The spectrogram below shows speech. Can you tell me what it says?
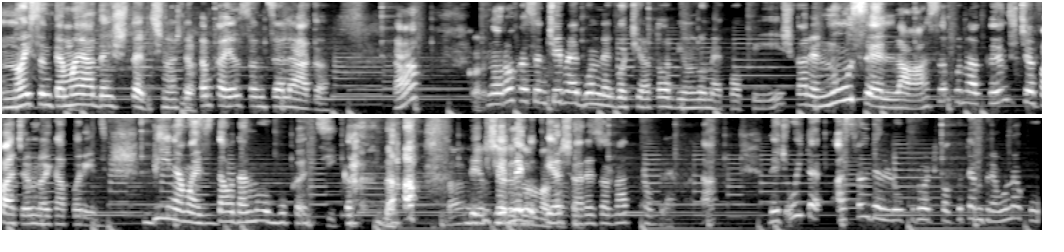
Noi suntem mai deștepți și ne așteptăm da. ca el să înțeleagă. Da? Corect. Noroc că sunt cei mai buni negociatori din lume copii și care nu se lasă până când ce facem noi ca părinți. Bine, mai îți dau, dar numai o bucățică. Da? da? da deci el și-a rezolvat, el și-a rezolvat problema. Da? Deci, uite, astfel de lucruri făcute împreună cu,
